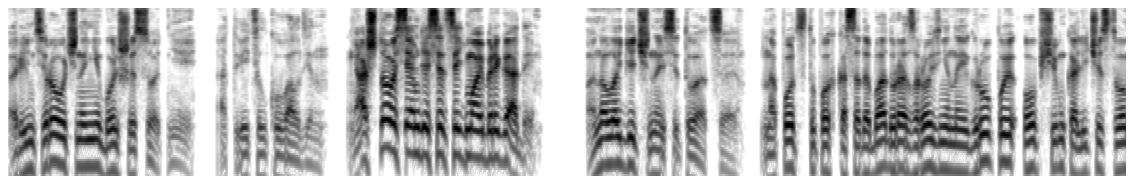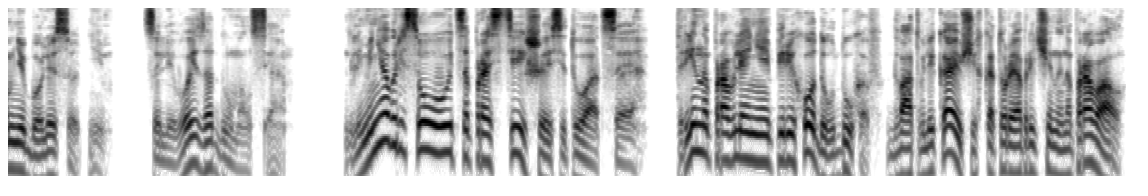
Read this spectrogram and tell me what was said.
Ориентировочно не больше сотни», — ответил Кувалдин. «А что у 77-й бригады?» Аналогичная ситуация. На подступах к Асадабаду разрозненные группы общим количеством не более сотни. Целевой задумался. Для меня вырисовывается простейшая ситуация. Три направления перехода у духов, два отвлекающих, которые обречены на провал,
